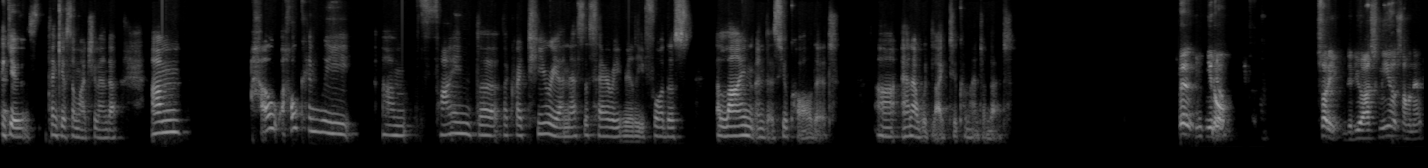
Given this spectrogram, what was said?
that. Thank you. Thank you so much, Shivendra. Um, how, how can we um, find the, the criteria necessary really for this alignment, as you called it? Uh, Anna would like to comment on that. Well, you know, sorry, did you ask me or someone else?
